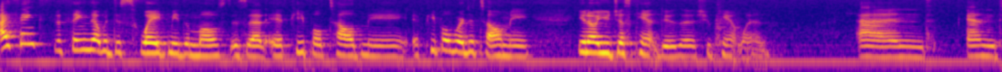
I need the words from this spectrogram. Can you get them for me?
I think the thing that would dissuade me the most is that if people told me, if people were to tell me, you know, you just can't do this, you can't win. And, and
